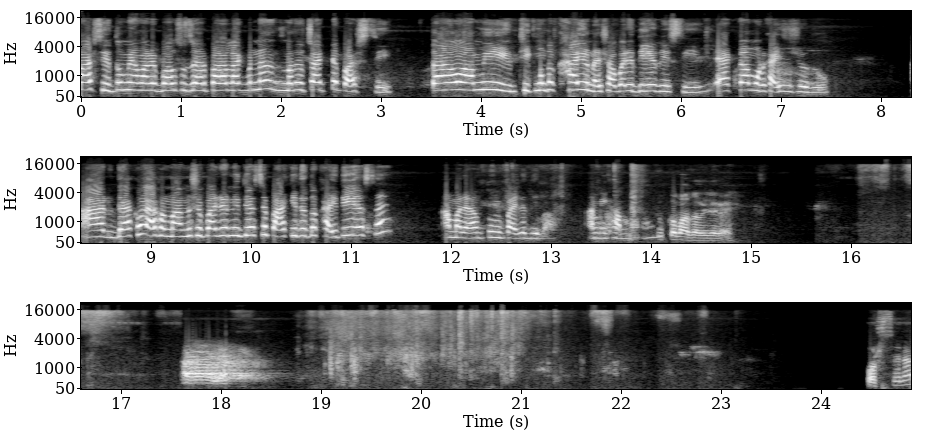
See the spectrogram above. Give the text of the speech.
পারছি তুমি আমারে বলছো যে আর পারা লাগবে না মাত্র চারটে পারছি। তাও আমি ঠিক মতো খাইও নাই সবাই দিয়ে দিছি। এক কামড় খাইছি শুধু। আর দেখো এখন মানুষের পায়রা নিতে আসছে পাখিতে তো খাইতেই আছে আমার এখন তুমি পায়রা দিবা আমি খাব টুক বাজা ওই জায়গায়। পড়ছে না?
